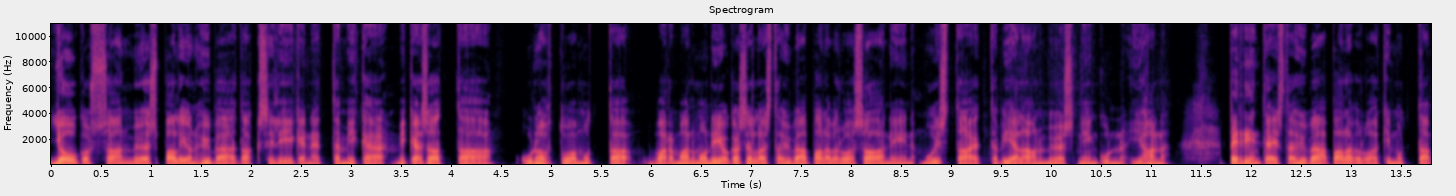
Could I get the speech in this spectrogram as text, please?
joukossaan myös paljon hyvää taksiliikennettä, mikä, mikä saattaa unohtua, mutta varmaan moni, joka sellaista hyvää palvelua saa, niin muistaa, että vielä on myös niin kuin ihan – perinteistä hyvää palveluakin, mutta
